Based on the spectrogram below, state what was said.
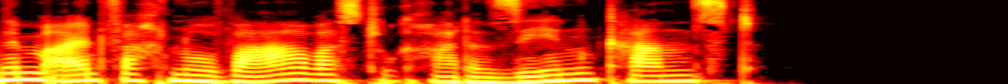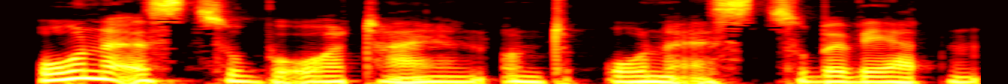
Nimm einfach nur wahr, was du gerade sehen kannst, ohne es zu beurteilen und ohne es zu bewerten.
